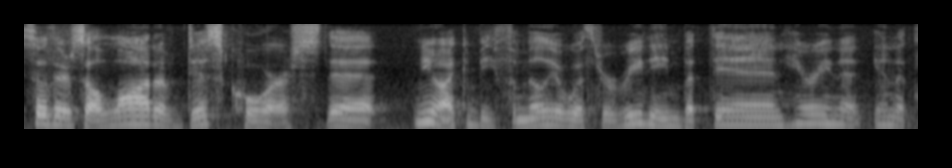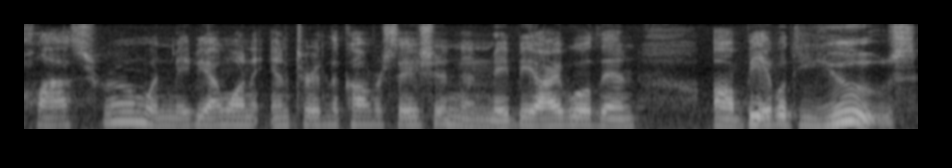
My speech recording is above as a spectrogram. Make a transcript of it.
So there's a lot of discourse that you know I can be familiar with through reading, but then hearing it in the classroom when maybe I want to enter in the conversation, and maybe I will then uh, be able to use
